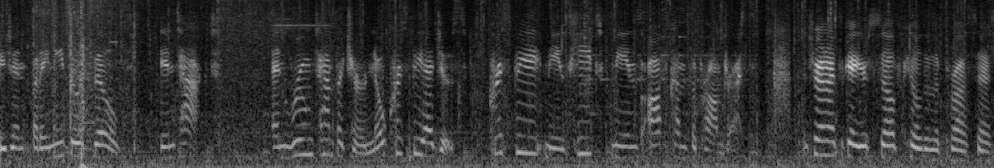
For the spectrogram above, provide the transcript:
Agent, but I need those bills. Intact. And room temperature, no crispy edges. Crispy means heat, means off comes the prom dress. And try not to get yourself killed in the process.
